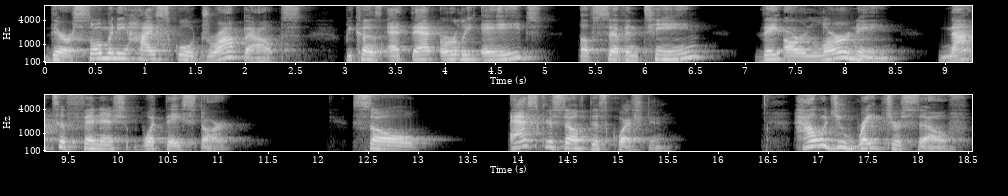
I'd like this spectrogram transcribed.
There are so many high school dropouts because at that early age of 17, they are learning not to finish what they start. So ask yourself this question. How would you rate yourself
